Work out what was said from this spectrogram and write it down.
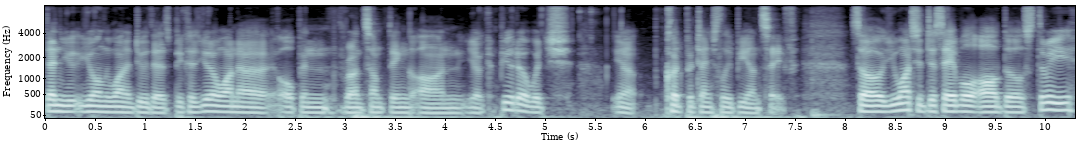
then you you only want to do this because you don't want to open run something on your computer which you know could potentially be unsafe. So you want to disable all those three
